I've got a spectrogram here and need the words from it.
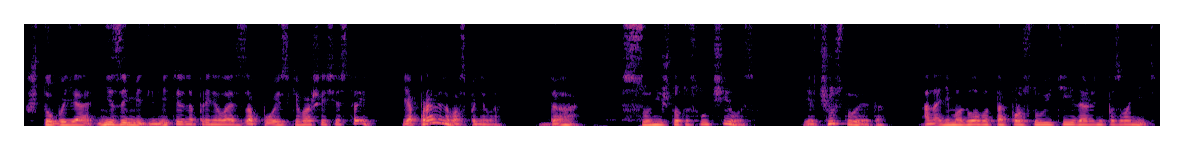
чтобы я незамедлительно принялась за поиски вашей сестры? Я правильно вас поняла?» «Да, с Соней что-то случилось. Я чувствую это. Она не могла вот так просто уйти и даже не позвонить.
